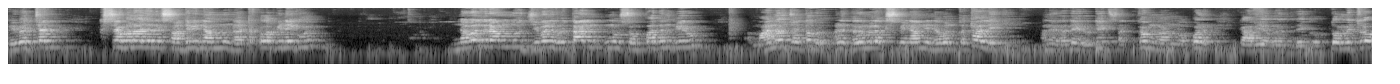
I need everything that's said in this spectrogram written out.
વિવેચન. ક્ષમરાજ અને સાધ્વી નામનું નાટક લખી નાખ્યું. નવલરામનું જીવન વૃત્તાંતનું સંપાદન કર્યું. માનવ ચતુર અને ધર્મલક્ષ્મી નામની નવલકથા લેખી અને હૃદય રુધિર સત્કમ નામનો પણ કાવ્ય ગ્રંથ લખ્યો તો મિત્રો,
